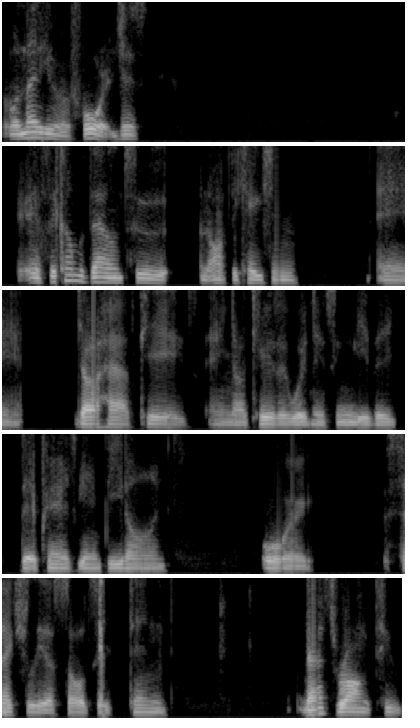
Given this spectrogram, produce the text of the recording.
well not even for just if it comes down to an altercation and y'all have kids and y'all kids are witnessing either their parents getting beat on or sexually assaulted, then that's wrong too.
